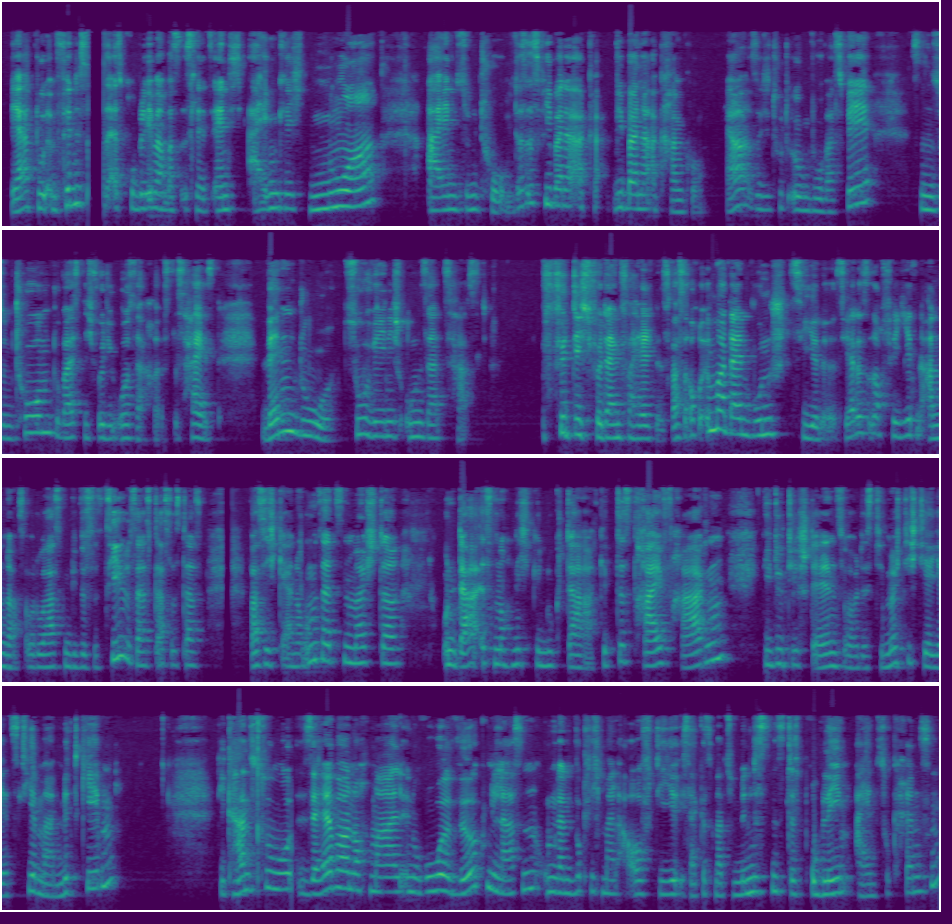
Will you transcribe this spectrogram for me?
Ja, du empfindest es als Problem, aber es ist letztendlich eigentlich nur ein Symptom. Das ist wie bei, der, wie bei einer Erkrankung. Ja, also die tut irgendwo was weh, das ist ein Symptom, du weißt nicht, wo die Ursache ist. Das heißt, wenn du zu wenig Umsatz hast, für dich, für dein Verhältnis, was auch immer dein Wunschziel ist, ja, das ist auch für jeden anders, aber du hast ein gewisses Ziel, das heißt, das ist das, was ich gerne umsetzen möchte und da ist noch nicht genug da. Gibt es drei Fragen, die du dir stellen solltest? Die möchte ich dir jetzt hier mal mitgeben. Die kannst du selber nochmal in Ruhe wirken lassen, um dann wirklich mal auf die, ich sage jetzt mal zumindest das Problem einzugrenzen.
